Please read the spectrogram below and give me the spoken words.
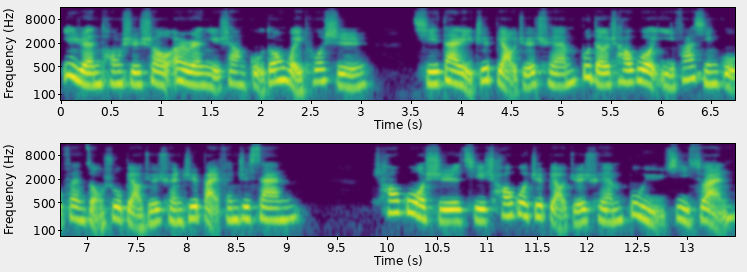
一人同时受二人以上股东委托时，其代理之表决权不得超过已发行股份总数表决权之百分之三，超过时其超过之表决权不予计算。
